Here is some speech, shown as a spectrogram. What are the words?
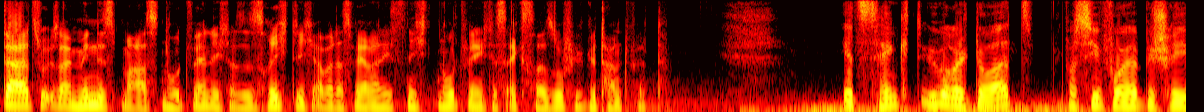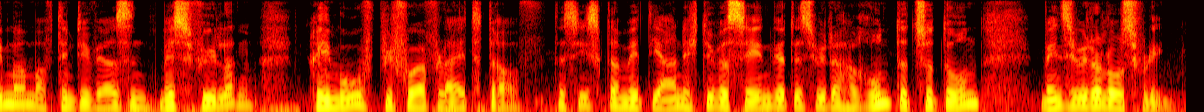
Dazu ist ein Mindestmaß notwendig, das ist richtig, aber das wäre jetzt nicht notwendig, dass extra so viel getankt wird. Jetzt hängt überall dort, was Sie vorher beschrieben haben, auf den diversen Messfühlern, Remove before Flight drauf. Das ist damit ja nicht übersehen wird, es wieder herunter zu tun, wenn Sie wieder losfliegen.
